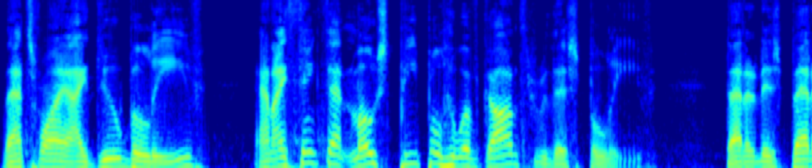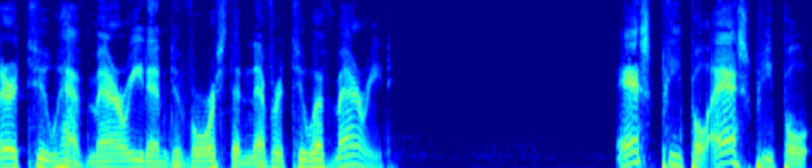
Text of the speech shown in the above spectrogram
That's why I do believe, and I think that most people who have gone through this believe, that it is better to have married and divorced than never to have married. Ask people, ask people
